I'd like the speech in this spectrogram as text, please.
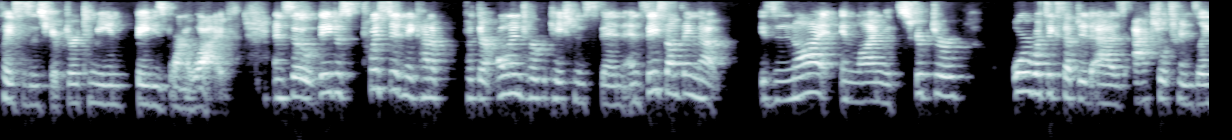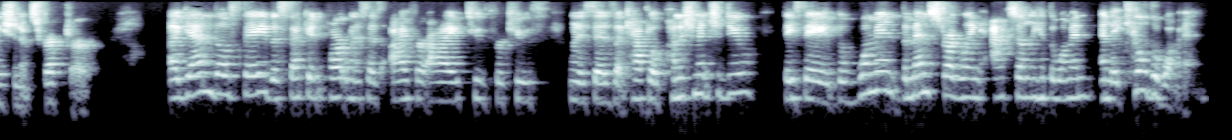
places in scripture to mean babies born alive. And so they just twist it and they kind of put their own interpretation spin and say something that is not in line with scripture or what's accepted as actual translation of scripture. Again, they'll say the second part when it says eye for eye, tooth for tooth, when it says that capital punishment should do, they say the woman, the men struggling accidentally hit the woman and they kill the woman.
